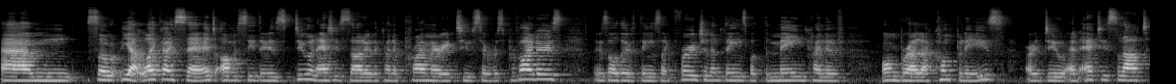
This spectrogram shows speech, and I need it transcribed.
Um, so yeah, like I said, obviously there's du and Etisalat are the kind of primary two service providers. There's other things like Virgin and things, but the main kind of umbrella companies are du and Etisalat.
